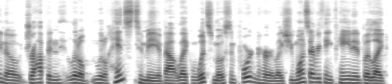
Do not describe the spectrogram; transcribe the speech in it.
you know, dropping little little hints to me about like what's most important to her. Like she wants everything painted, but like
